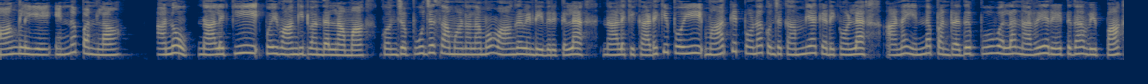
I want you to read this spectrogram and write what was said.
வாங்கலையே. என்ன பண்ணலாம்? அனு நாளைக்கு போய் வாங்கிட்டு வந்துடலாமா கொஞ்சம் பூஜை சாமானெல்லாமும் வாங்க வேண்டியது இருக்குல்ல. நாளைக்கு கடைக்கு போய் மார்க்கெட் போனால் கொஞ்சம் கம்மியாக கிடைக்கும்ல. ஆனால் என்ன பண்ணுறது பூவெல்லாம் நிறைய ரேட்டு தான் விற்பான்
